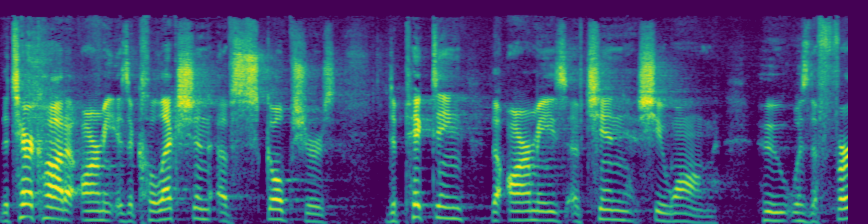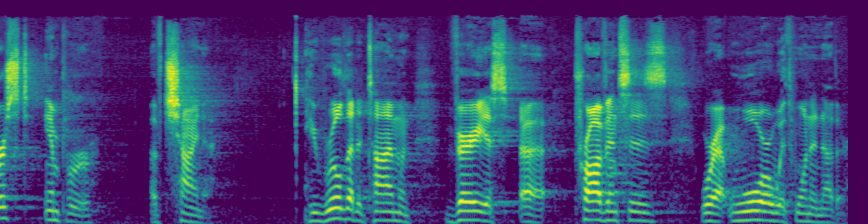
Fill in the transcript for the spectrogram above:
the terracotta army is a collection of sculptures depicting the armies of Qin Shi Huang, who was the first emperor of China. He ruled at a time when various uh, provinces were at war with one another.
